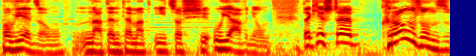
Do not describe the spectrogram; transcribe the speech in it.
powiedzą na ten temat i coś ujawnią. Tak jeszcze krążąc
